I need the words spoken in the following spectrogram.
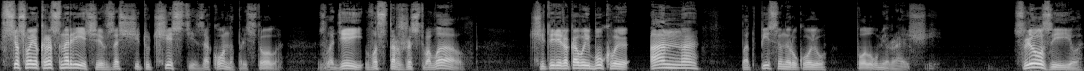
все свое красноречие в защиту чести, закона, престола. Злодей восторжествовал. Четыре роковые буквы «Анна» подписаны рукою полуумирающей. Слезы ее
